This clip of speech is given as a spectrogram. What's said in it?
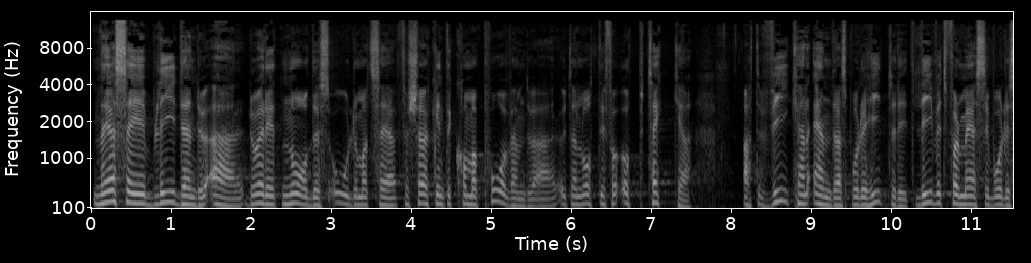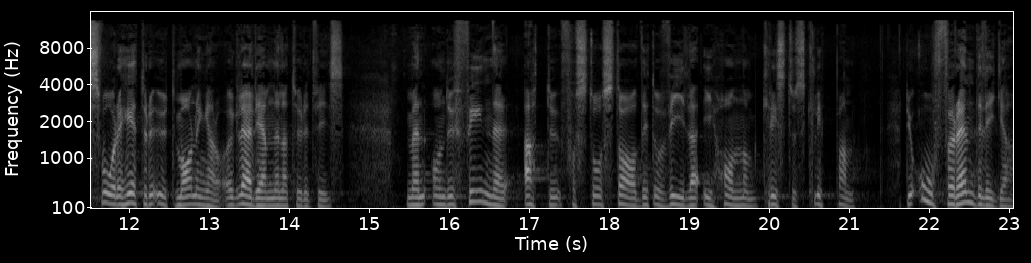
När jag säger bli den du är, då är det ett nådesord om att säga försök inte komma på vem du är, utan låt dig få upptäcka att vi kan ändras både hit och dit. Livet för med sig både svårigheter och utmaningar och glädjeämnen naturligtvis. Men om du finner att du får stå stadigt och vila i honom, Kristus, klippan, det oföränderliga,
